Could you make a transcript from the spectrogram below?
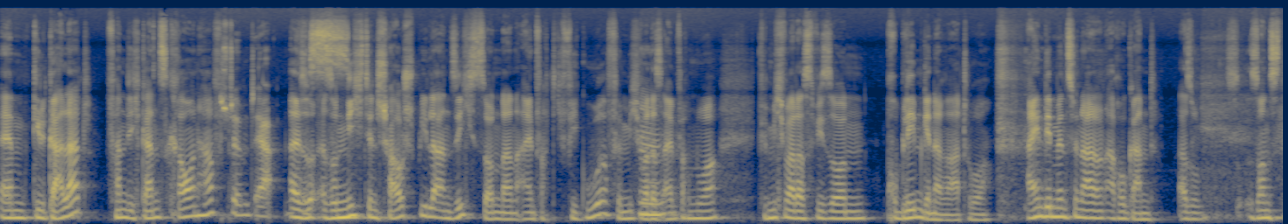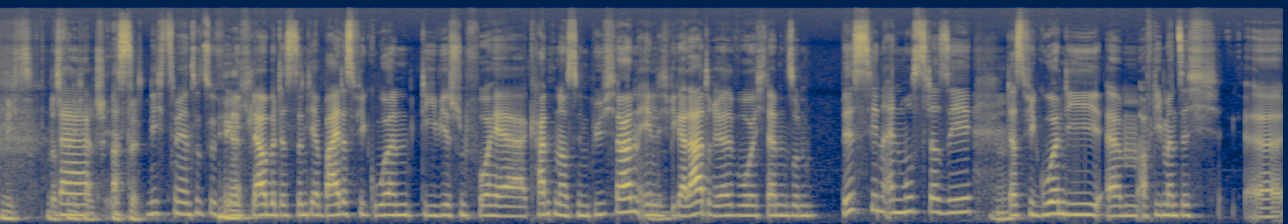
Ähm, Gil-galad fand ich ganz grauenhaft. Stimmt, ja. Also, also nicht den Schauspieler an sich, sondern einfach die Figur. Für mich war Mhm. das einfach nur, für mich war das wie so ein Problemgenerator. Eindimensional und arrogant. Also sonst nichts. Und das finde ich da halt schade. ist nichts mehr hinzuzufügen. Ja. Ich glaube, das sind ja beides Figuren, die wir schon vorher kannten aus den Büchern, Mhm. ähnlich wie Galadriel, wo ich dann so ein bisschen ein Muster sehe, Mhm. dass Figuren, die, ähm, auf die man sich äh,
